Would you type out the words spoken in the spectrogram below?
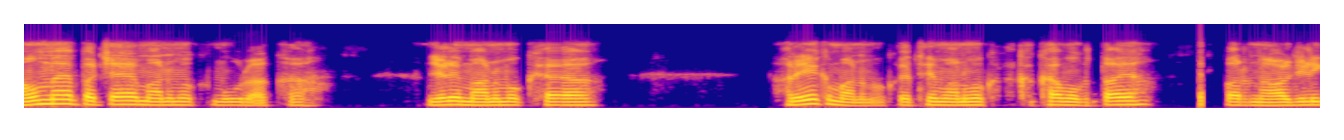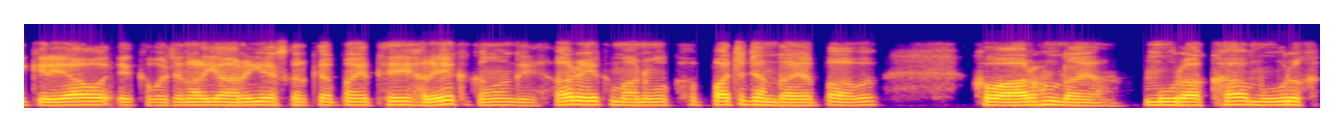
ਹਉ ਮੈਂ ਪਚੈ ਮਨਮੁਖ ਮੂਹ ਰਾਖਾ, ਜਿਹੜੇ ਮਨਮੁਖ ਆ, ਹਰੇਕ ਮਨਮੁਖ, ਇੱਥੇ ਮਨਮੁਖ ਖੱਖਾ ਮੁਕਤਾ ਆ। ਪਰ ਨਾਲ ਜਿਹੜੀ ਕਿਰਿਆ ਉਹ ਇੱਕ ਵਚਨ ਵਾਲੀ ਆ ਰਹੀ ਹੈ, ਇਸ ਕਰਕੇ ਆਪਾਂ ਇੱਥੇ ਹਰੇਕ ਕਵਾਂਗੇ, ਹਰ ਇੱਕ ਮਨਮੁਖ ਪਚ ਜਾਂਦਾ ਆ ਭਾਵ, ਖੁਆਰ ਹੁੰਦਾ ਆ, ਮੂਰਾਖਾ, ਮੂਰਖ,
